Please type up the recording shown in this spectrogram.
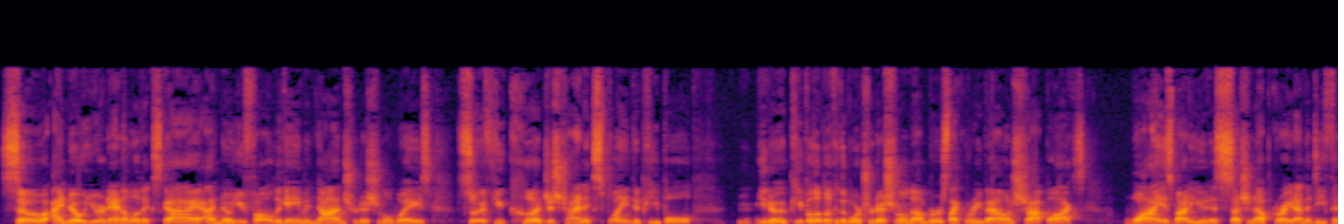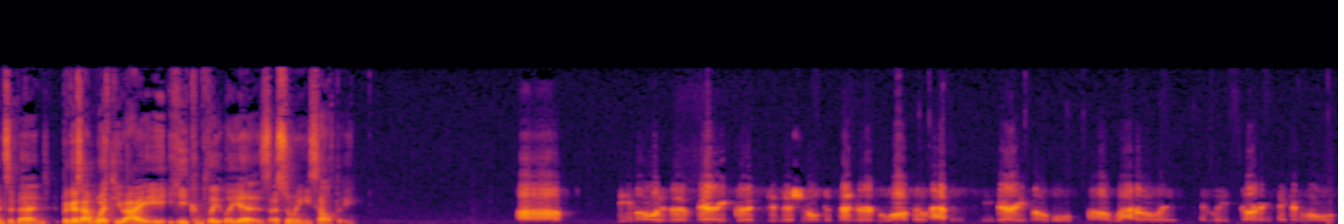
So I know you're an analytics guy. I know you follow the game in non-traditional ways. So if you could just try and explain to people, you know, people that look at the more traditional numbers like rebounds, shot blocks, why is Motiejunas such an upgrade on the defensive end? Because I'm with you. I he completely is, assuming he's healthy. Uh, Demo is a very good positional defender who also happens to be very mobile uh, laterally, at least guarding pick and rolls.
